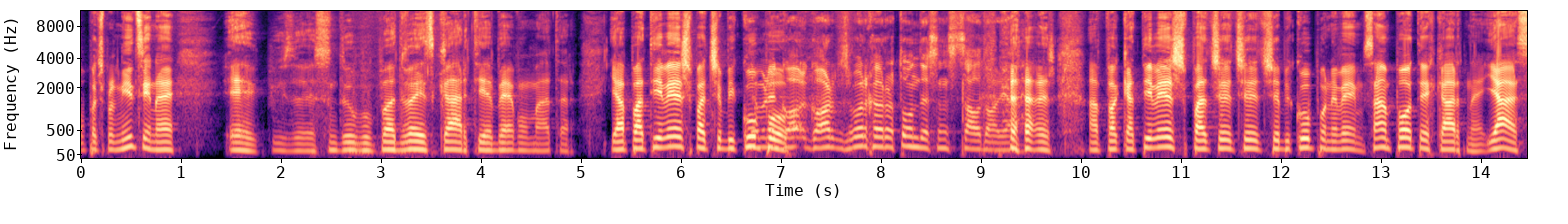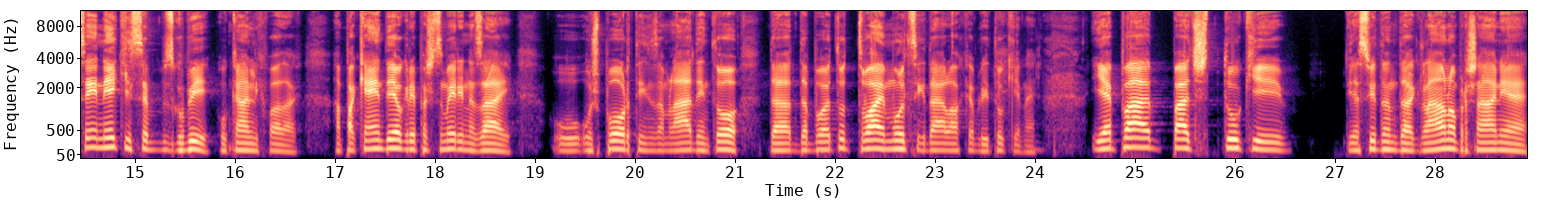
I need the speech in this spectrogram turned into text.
v pač planici, ne. Ej, pizda, jaz sem dobil pa 20 kart, je bemo mater. Ja, pa ti veš, pa če bi kupil. Gor, gor z vrha rotonde sem stal dol. Ja. Ampak, ti veš, pa če, če, če bi kupil, ne vem, sam po teh kartne. Ja, vse neki se zgubi v kalnih vodah, ampak en del gre pa še zmeri nazaj v, v šport in za mlade in to, da, da bojo tudi tvoji mulci kdaj lahko bili tukaj. Ne. Je pa pač tukaj, jaz vidim, da glavno vprašanje je,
